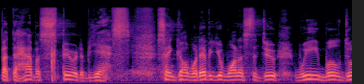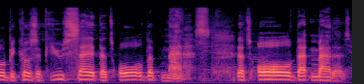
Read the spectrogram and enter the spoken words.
But to have a spirit of yes, saying, God, whatever you want us to do, we will do it because if you say it, that's all that matters. That's all that matters.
